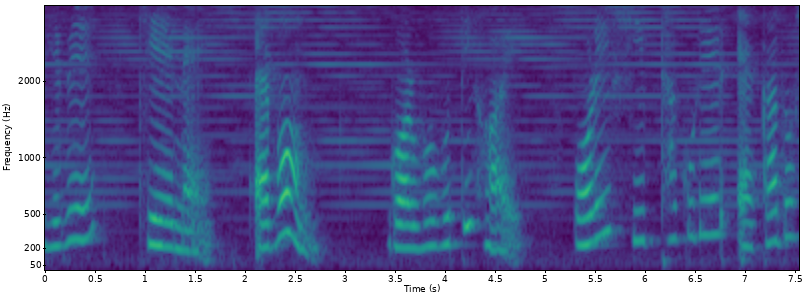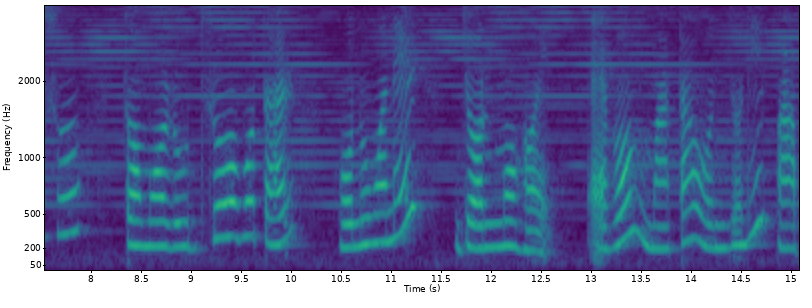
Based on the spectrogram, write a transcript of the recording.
ভেবে খেয়ে নেয় এবং গর্ভবতী হয়। পরে শিব ঠাকুরের একাদশতম রুদ্র অবতার হনুমানের জন্ম হয় এবং মাতা অঞ্জনীর পাপ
